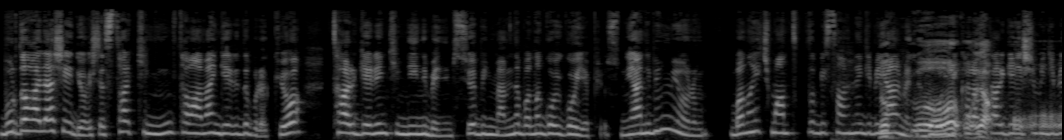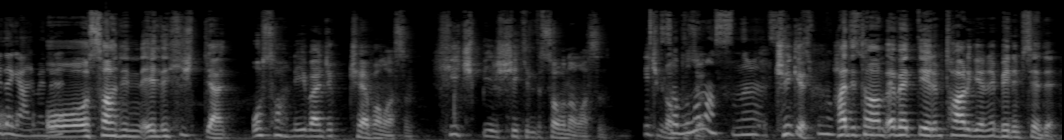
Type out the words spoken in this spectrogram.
Burada hala şey diyor işte Stark kimliğini tamamen geride bırakıyor. Targaryen kimliğini benimsiyor bilmem ne bana goy goy yapıyorsun. Yani bilmiyorum. Bana hiç mantıklı bir sahne gibi Yok, gelmedi. o- Doğru o- bir karakter ya, gelişimi o- gibi de gelmedi. O sahnenin elde hiç yani o sahneyi bence şey yapamazsın. Hiçbir şekilde savunamazsın. Hiçbir noktası. Savunamazsın evet. Çünkü noktası hadi tamam evet diyelim Targaryen'i benimsedi.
